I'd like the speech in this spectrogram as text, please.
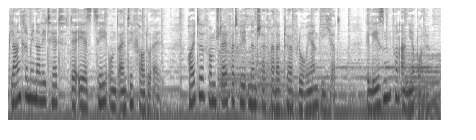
Clankriminalität, der ESC und ein TV-Duell. Heute vom stellvertretenden Chefredakteur Florian Wiechert. Gelesen von Anja Bolle.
